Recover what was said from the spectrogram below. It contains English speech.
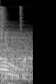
go.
